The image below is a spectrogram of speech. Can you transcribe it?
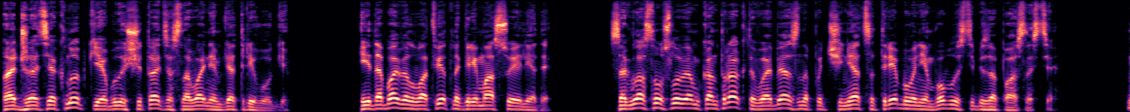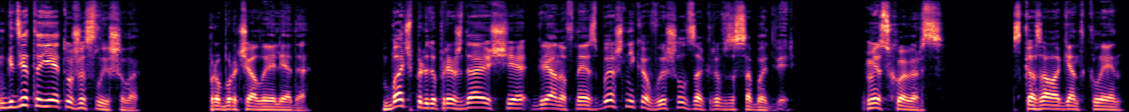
Отжатие кнопки я буду считать основанием для тревоги. И добавил в ответ на гримасу Эледы. Согласно условиям контракта, вы обязаны подчиняться требованиям в области безопасности. Где-то я это уже слышала, пробурчала Эледа. Бач, предупреждающе, глянув на СБшника, вышел, закрыв за собой дверь. «Мисс Ховерс», — сказал агент Клейн, —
